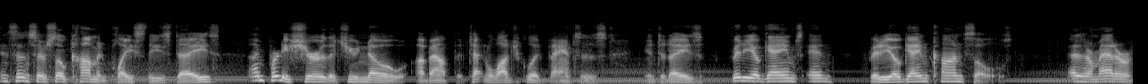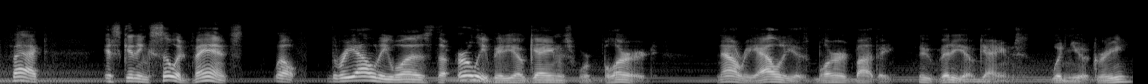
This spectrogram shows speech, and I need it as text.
And since they're so commonplace these days, I'm pretty sure that you know about the technological advances in today's video games and video game consoles. As a matter of fact, it's getting so advanced, well, the reality was the early video games were blurred. Now reality is blurred by the new video games. Wouldn't you agree?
